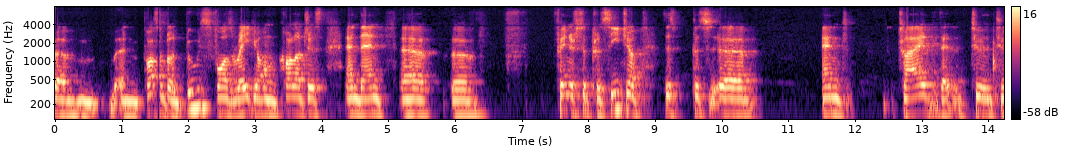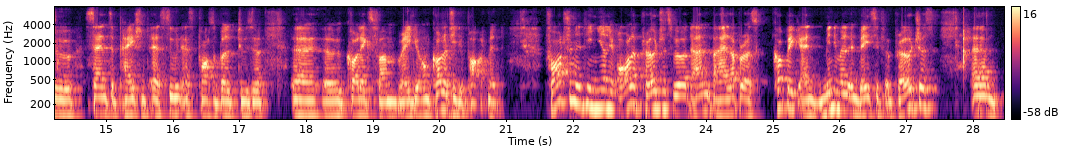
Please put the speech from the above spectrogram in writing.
uh, um, possible boost for the radio oncologist, and then uh, uh, finish the procedure. This uh, and try to, to send the patient as soon as possible to the uh, uh, colleagues from radio oncology department. Fortunately, nearly all approaches were done by laparoscopic and minimal invasive approaches. Um,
